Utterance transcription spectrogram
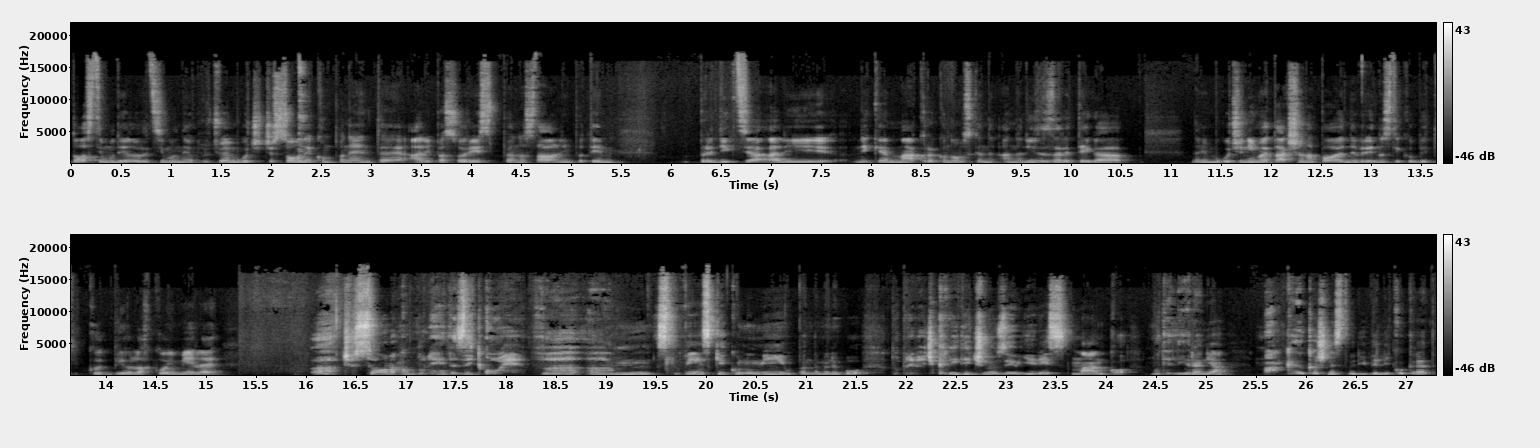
dosti modelov, recimo, ne vključuje mogoče časovne komponente ali pa so res poenostavljeni in potem predikcija ali neke makroekonomske analize zaradi tega, ne mogoče nimajo takšne napovedne vrednosti, kot bi, kot bi jo lahko imele. Časovna komponenta, zdaj tako je. V um, slovenski ekonomiji, upam, da me ne bo to preveč kritično vzel, je res manjko modeliranja manjkajo kakšne stvari, veliko krat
